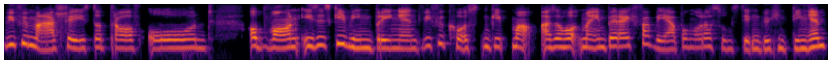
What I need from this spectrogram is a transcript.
Wie viel Marge ist da drauf? Und ab wann ist es gewinnbringend? Wie viel Kosten gibt man? Also hat man im Bereich Verwerbung oder sonst irgendwelchen Dingen?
